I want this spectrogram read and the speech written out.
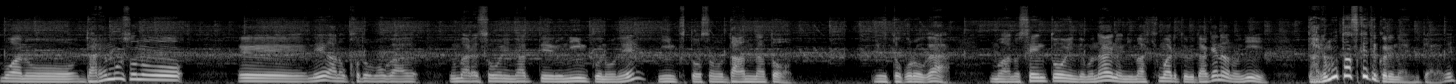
もうあの誰もその、えー、ねあの子供が生まれそうになっている妊婦のね妊婦とその旦那というところがもうあの戦闘員でもないのに巻き込まれてるだけなのに誰も助けてくれないみたいなね。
